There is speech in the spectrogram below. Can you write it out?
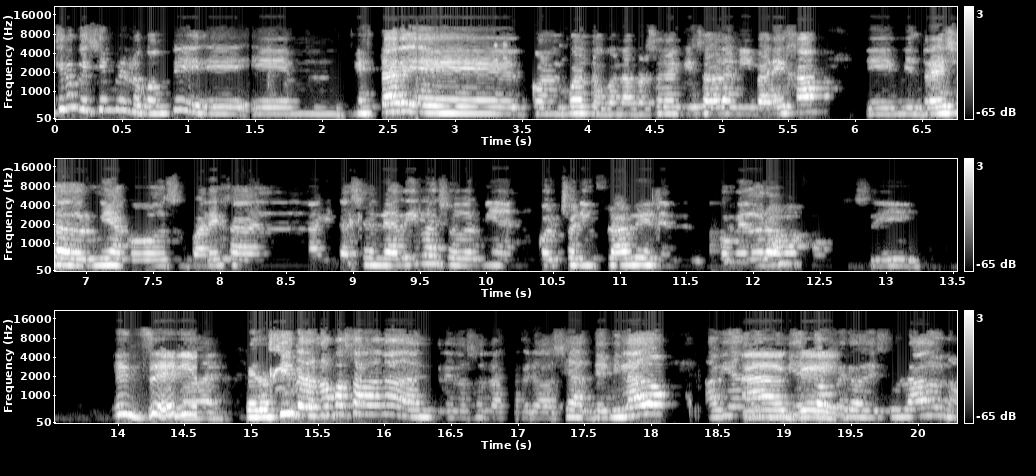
creo que siempre lo conté, eh, eh, estar eh, con, bueno, con la persona que es ahora mi pareja, eh, mientras ella dormía con su pareja en la habitación de arriba, yo dormía en un colchón inflable en el comedor abajo. Sí. ¿En serio? Pero sí, pero no pasaba nada entre nosotras. Pero, o sea, de mi lado había Ah, sentimientos, ok. pero de su lado no.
